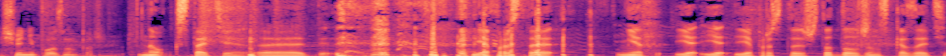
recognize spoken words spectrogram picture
Еще не поздно, Паша. Ну, кстати, э, я просто... Нет, я, я, я просто что должен сказать?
